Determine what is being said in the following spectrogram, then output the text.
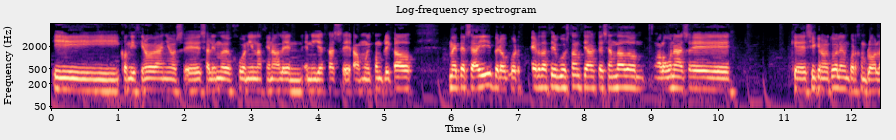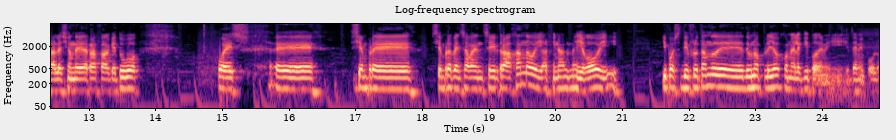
Y con 19 años eh, saliendo de juvenil nacional en, en Illescas era muy complicado meterse ahí, pero por ciertas circunstancias que se han dado, algunas eh, que sí que nos duelen, por ejemplo la lesión de Rafa que tuvo, pues eh, siempre, siempre pensaba en seguir trabajando y al final me llegó y, y pues disfrutando de, de unos playoffs con el equipo de mi, de mi pueblo.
